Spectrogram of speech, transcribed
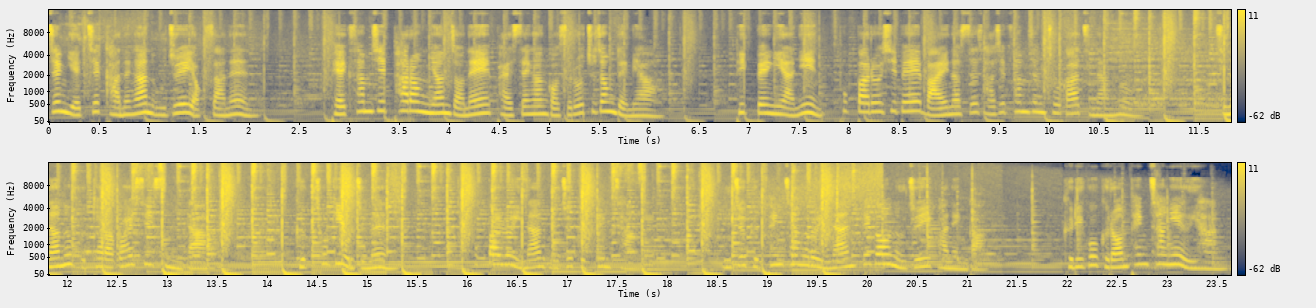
즉 예측 가능한 우주의 역사는 138억 년 전에 발생한 것으로 추정되며 빅뱅이 아닌 폭발 후 10의 마이너스 43승초가 지난 후 지난 후부터라고 할 수 있습니다. 극초기 우주는 폭발로 인한 우주 급팽창, 우주 급팽창으로 인한 뜨거운 우주의 관행각, 그리고 그런 팽창에 의한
